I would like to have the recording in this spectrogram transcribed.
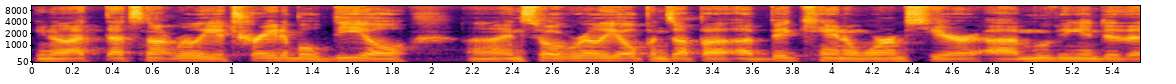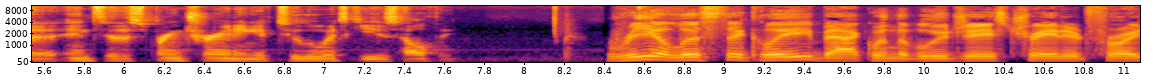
you know, that, that's not really a tradable deal. Uh, and so it really opens up a, a big can of worms here uh, moving into the, into the spring training if Tulowitzki is healthy. Realistically, back when the Blue Jays traded for,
